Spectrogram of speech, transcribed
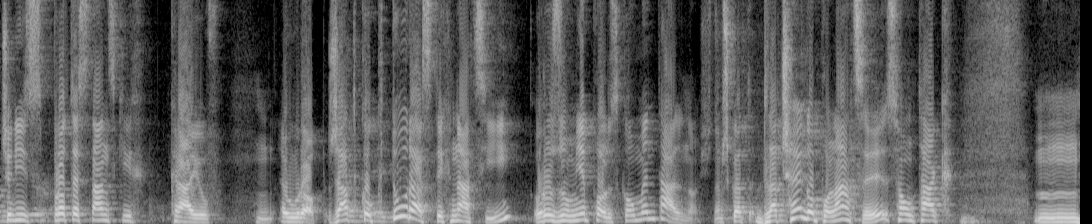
czyli z protestanckich krajów mm, Europy. Rzadko która z tych nacji rozumie polską mentalność. Na przykład, dlaczego Polacy są tak mm,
